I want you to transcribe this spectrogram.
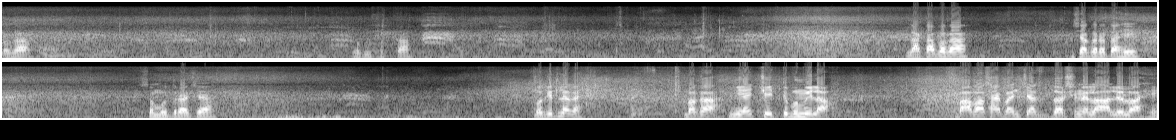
बघा. बघू शकता. लाटा बघा कशा करत आहे. समुद्राच्या. बघितलं काय? बघा मी या चैत्यभूमीला. बाबासाहेबांच्या दर्शनाला आलेलो आहे.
